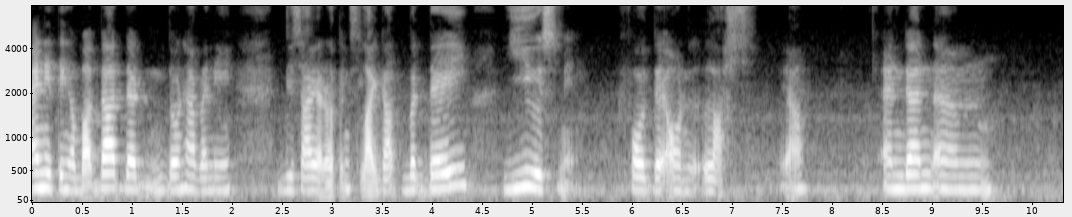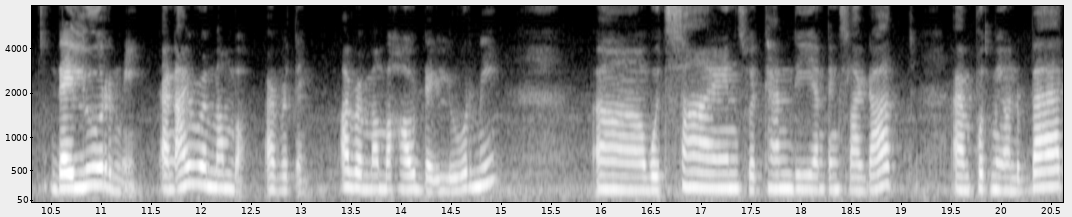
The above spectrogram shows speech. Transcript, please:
anything about that they don't have any desire or things like that. But they use me for their own lust yeah. And then um, they lure me. And i remember everything. I remember how they lure me uh, with signs with candy and things like that and put me on the bed.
